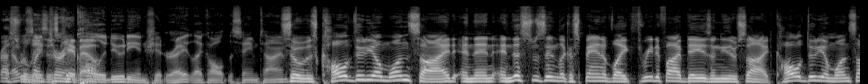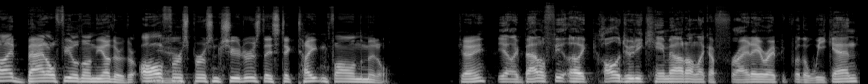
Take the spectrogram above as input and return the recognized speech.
Press That was like during came Call out. of Duty and shit, right? Like all at the same time. So it was Call of Duty on one side, and then and this was in like a span of like three to five days on either side. Call of Duty on one side, Battlefield on the other. They're all Yeah. first person shooters. They stick Titanfall in the middle. Okay. Yeah, like Battlefield, like Call of Duty came out on like a Friday right before the weekend.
